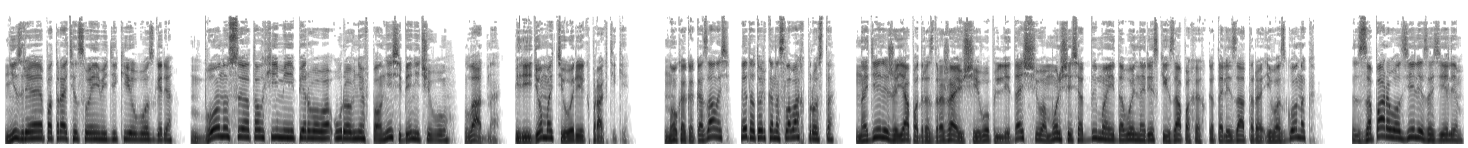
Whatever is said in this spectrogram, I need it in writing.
не зря я потратил свои медики у Возгоря. Бонусы от алхимии первого уровня вполне себе ничего. Ладно, перейдем от теории к практике. Но, как оказалось, это только на словах просто. На деле же я под раздражающие вопли ледащего, морщась от дыма и довольно резких запахов катализатора и возгонок, запарывал зелье за зельем.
